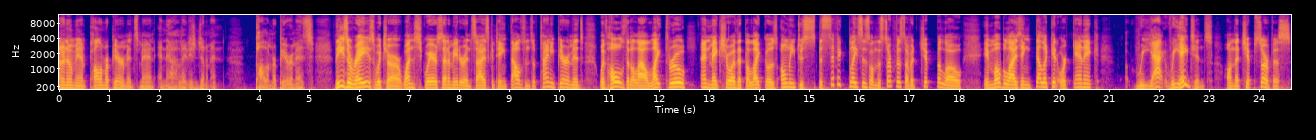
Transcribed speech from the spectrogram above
I don't know, man. Polymer pyramids, man. And now, ladies and gentlemen, polymer pyramids. These arrays, which are one square centimeter in size, contain thousands of tiny pyramids with holes that allow light through and make sure that the light goes only to specific places on the surface of a chip below, immobilizing delicate organic react reagents on the chip surface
